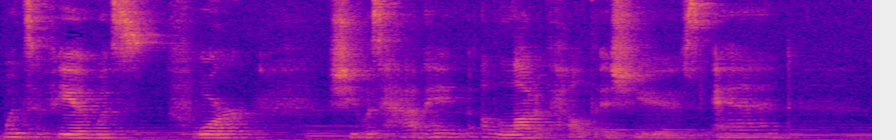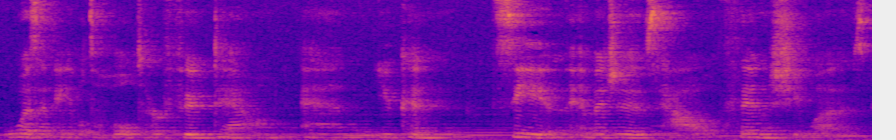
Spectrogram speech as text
when Sophia was four, she was having a lot of health issues and wasn't able to hold her food down. And you can see in the images how thin she was.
